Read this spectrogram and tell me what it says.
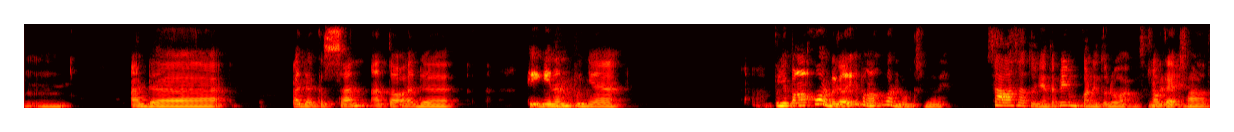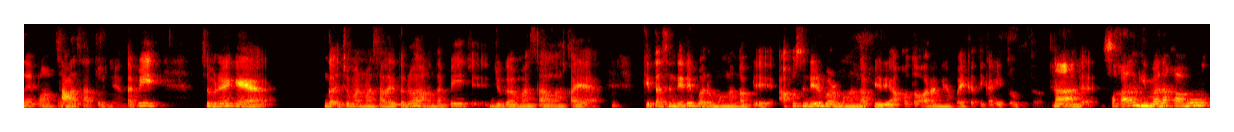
Mhm. Ada ada kesan atau ada keinginan punya punya pengakuan, balik lagi ke pengakuan dong sebenarnya. Salah satunya, tapi bukan itu doang Oke, sebenarnya. salah satunya pengakuan. Salah satunya, tapi sebenarnya kayak nggak cuman masalah itu doang, tapi juga masalah kayak kita sendiri baru menganggap aku sendiri baru menganggap diri aku tuh orang yang baik ketika itu gitu. Nah, Da sekarang gimana kamu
